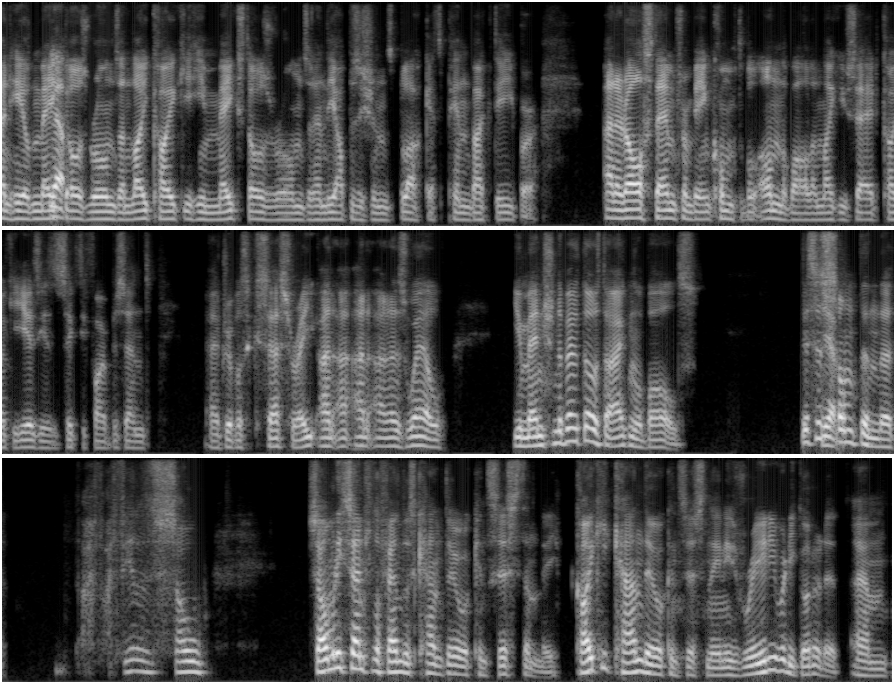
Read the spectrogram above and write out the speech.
And he'll make yeah. those runs, and like Kaiky, he makes those runs, and then the opposition's block gets pinned back deeper. And it all stems from being comfortable on the ball. And like you said, Kaiky is he has a sixty-five percent uh, dribble success rate, and, and and as well, you mentioned about those diagonal balls. This is something that I feel is so so many central defenders can't do it consistently. Kaiky can do it consistently, and he's really, really good at it. Um,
